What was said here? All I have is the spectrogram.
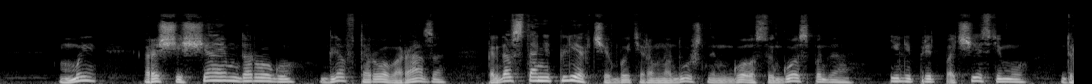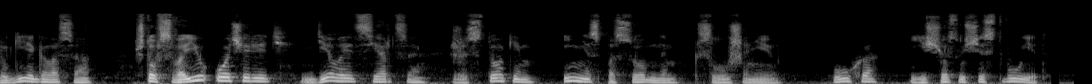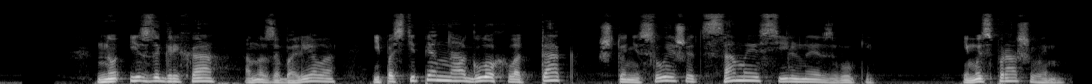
мы расчищаем дорогу для второго раза, когда станет легче быть равнодушным голосу Господа или предпочесть Ему другие голоса, что в свою очередь делает сердце жестоким и неспособным к слушанию. Ухо еще существует, но из-за греха оно заболело и постепенно оглохло так, что не слышит самые сильные звуки. И мы спрашиваем,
